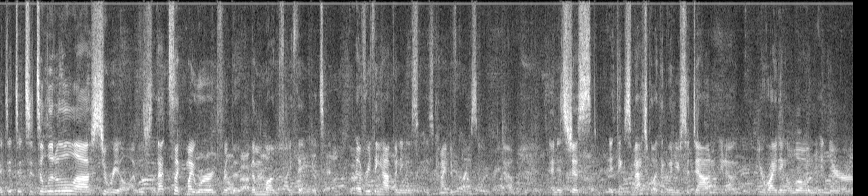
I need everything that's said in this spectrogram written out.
It's, it's, it's, it's a little uh, surreal. I was that's like my word for the, the month. I think it's everything happening is, is kind of crazy right now, and it's just I think it's magical. I think when you sit down, you know, you're writing alone in your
